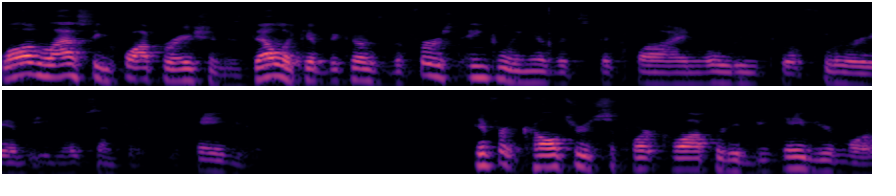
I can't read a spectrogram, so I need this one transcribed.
Long lasting cooperation is delicate because the first inkling of its decline will lead to a flurry of egocentric behavior. Different cultures support cooperative behavior more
